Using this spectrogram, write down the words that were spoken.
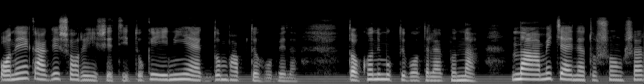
অনেক আগে সরে এসেছি। তোকে এ নিয়ে একদম ভাবতে হবে না।" তখনই মুক্তি বলতে লাগল, "না, না আমি চাই না তোর সংসার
